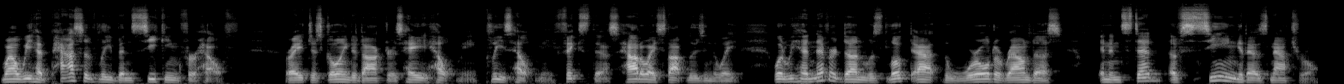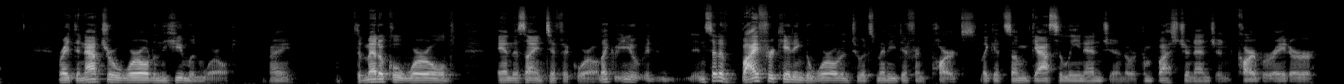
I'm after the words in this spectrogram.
While we had passively been seeking for health, right? Just going to doctors, hey, help me, please help me, fix this. How do I stop losing the weight? What we had never done was looked at the world around us and instead of seeing it as natural, right? The natural world and the human world, right? The medical world and the scientific world. Like, you know, instead of bifurcating the world into its many different parts, like it's some gasoline engine or combustion engine, carburetor,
